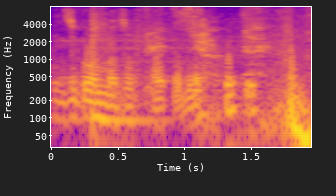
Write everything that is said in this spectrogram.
Let's go, motherfucker.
